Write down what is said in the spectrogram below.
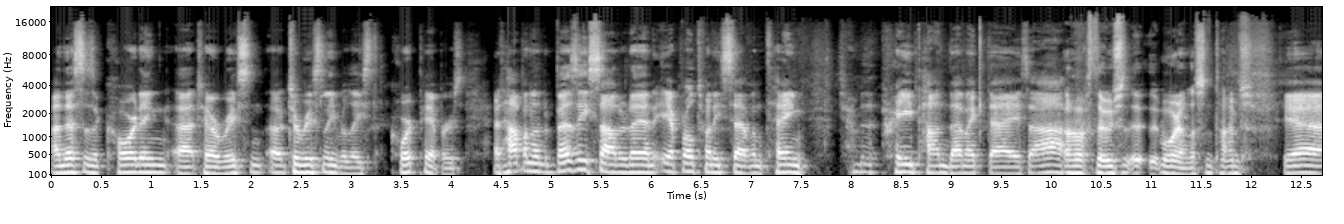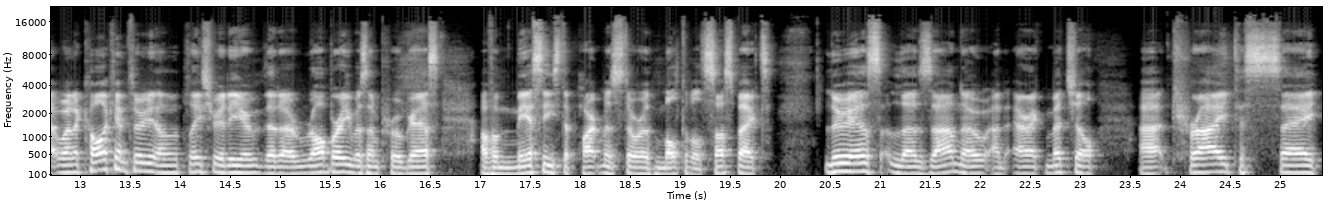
And this is according uh, to a recent uh, to recently released court papers. It happened on a busy Saturday in April 2017. Do you Remember the pre-pandemic days? Ah, Oh, those uh, more innocent times. yeah, when a call came through on the police radio that a robbery was in progress of a Macy's department store with multiple suspects, Luis Lozano and Eric Mitchell uh, tried to say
